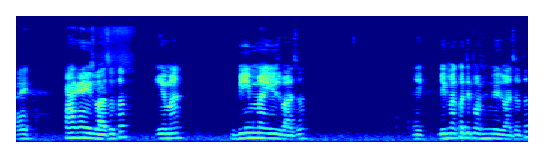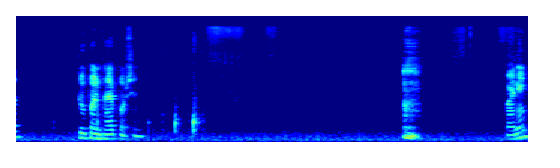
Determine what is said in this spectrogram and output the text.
है कहाँ कहाँ युज भएको छ त? एमा बिममा युज भएको छ। ए बिममा कति पर्सेन्ट युज भएको छ त? Two point five percent. भयो नि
